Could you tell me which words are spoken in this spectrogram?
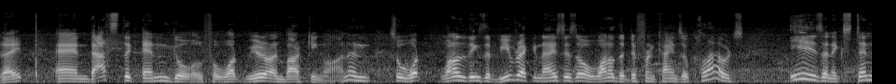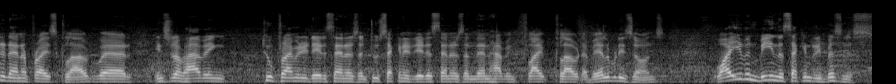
Right? And that's the end goal for what we're embarking on. And so what, one of the things that we've recognized is, oh, one of the different kinds of clouds is an extended enterprise cloud where instead of having two primary data centers and two secondary data centers and then having five cloud availability zones, why even be in the secondary business?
